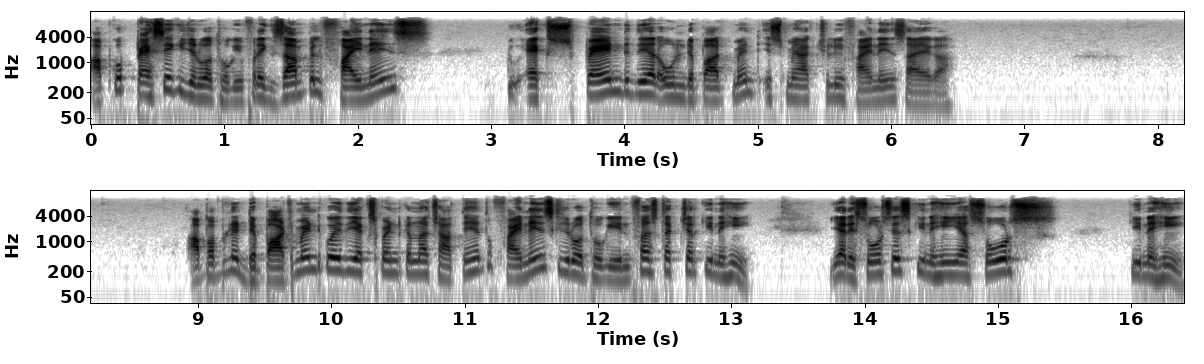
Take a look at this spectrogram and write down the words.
आपको पैसे की ज़रूरत होगी. For example finance to expend their own department इसमें एक्चुअली फाइनेंस आएगा. आप अपने डिपार्टमेंट को यदि एक्सपेंड करना चाहते हैं तो फाइनेंस की ज़रूरत होगी इंफ्रास्ट्रक्चर की नहीं, या रिसोर्सेज की नहीं, या सोर्स की नहीं।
